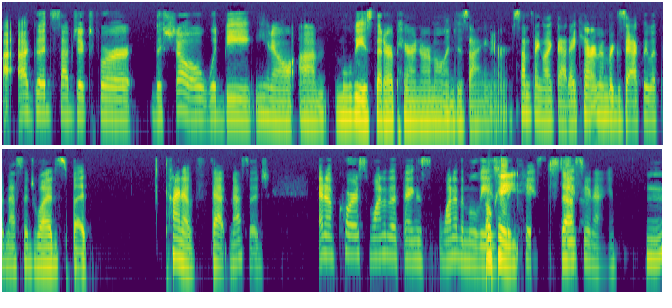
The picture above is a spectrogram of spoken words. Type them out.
a, a good subject for the show would be, you know, um, movies that are paranormal in design or something like that. I can't remember exactly what the message was, but kind of that message. And of course, one of the things, one of the movies. Okay, case, Steph. Stacey and I. Hmm?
